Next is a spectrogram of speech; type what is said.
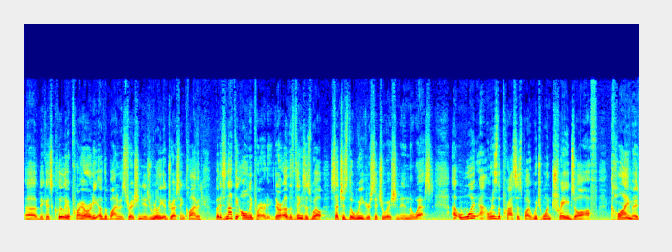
uh, because clearly a priority of the Biden administration is really addressing climate, but it's not the only priority. There are other things as well, such as the Uyghur situation in the West. Uh, what, uh, what is the process by which one trades off climate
